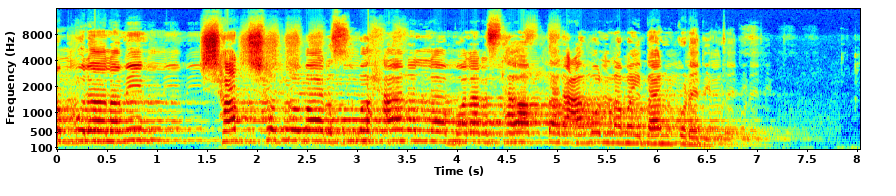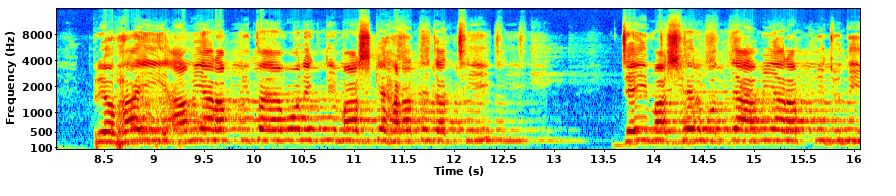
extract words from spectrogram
রব্বুল আলমিন সাতশতবার সুবাহান আল্লাহ বলার সাহাব তার আমল নামায় দান করে দিত। প্রিয় ভাই, আমি আর আপনি তো এমন একটি মাসকে হারাতে যাচ্ছি, যেই মাসের মধ্যে আমি আর আপনি যদি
